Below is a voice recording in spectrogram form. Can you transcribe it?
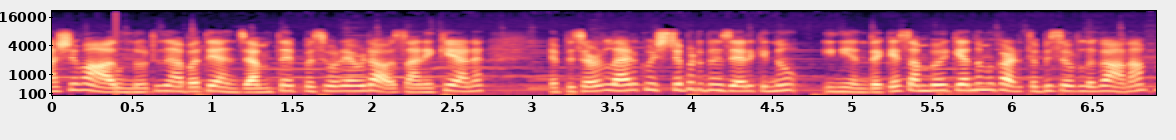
ആശ മുന്നൂറ്റി നാൽപ്പത്തി അഞ്ചാമത്തെ എപ്പിസോഡ് ഇവിടെ അവസാനിക്കുകയാണ്. എപ്പിസോഡ് എല്ലാവർക്കും ഇഷ്ടപ്പെടുന്നു വിചാരിക്കുന്നു. ഇനി എന്തൊക്കെ സംഭവിക്കാൻ നമുക്ക് അടുത്ത എപ്പിസോഡിൽ കാണാം.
